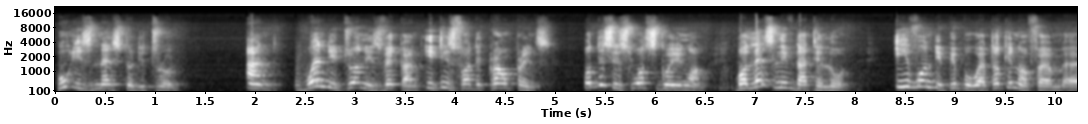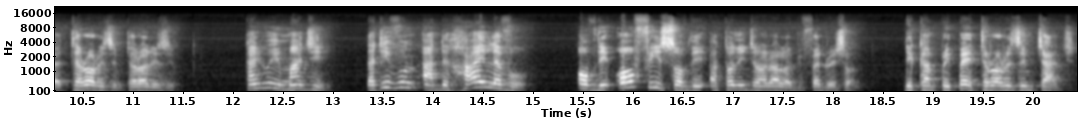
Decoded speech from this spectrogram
who is next to the throne. And when the throne is vacant, it is for the crown prince. But this is what's going on. But let's leave that alone. Even the people, we're talking of um, uh, terrorism, terrorism. Can you imagine that even at the high level of the office of the Attorney General of the Federation, they can prepare a terrorism charge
